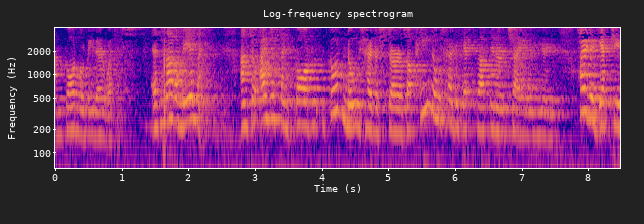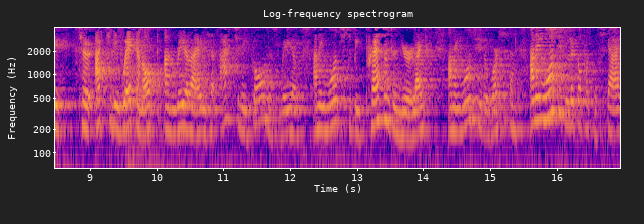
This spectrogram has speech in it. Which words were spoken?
and God will be there with us. Isn't that amazing? And so I just think God, God knows how to stir us up. He knows how to get to that inner child in you. How to get you to actually waking up and realise that actually God is real and He wants to be present in your life and He wants you to worship Him and He wants you to look up at the sky.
